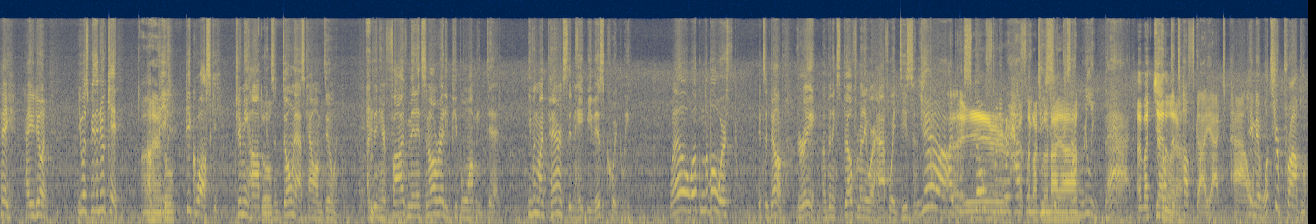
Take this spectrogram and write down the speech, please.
Hey, how you doing? You must be the new kid. हाँ है Pete. Pete Kowalski, Jimmy Hopkins, and don't ask how I'm doing. I've been here five minutes and already people want me dead. Even my parents didn't hate me this quickly. Well, welcome to Bulworth. It's a dump. Great. I've been expelled from anywhere halfway decent. Yeah, I've been expelled from anywhere halfway decent because I'm really bad. Give up the tough guy act, pal. Hey man, what's your problem?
